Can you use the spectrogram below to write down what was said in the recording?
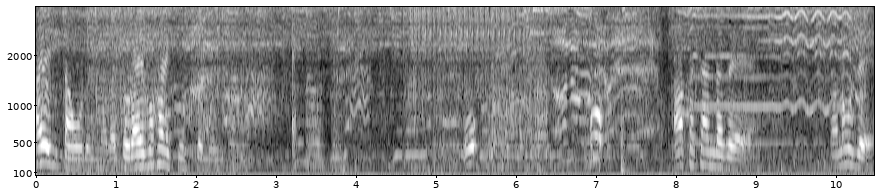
あやりたんおるんならドライブ配信してもいいかな。おお赤ちゃんだぜ。頼むぜ。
